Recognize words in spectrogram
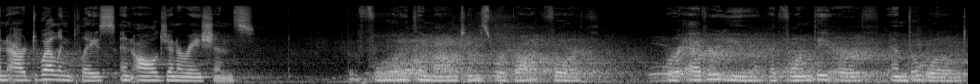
Been our dwelling place in all generations. Before the mountains were brought forth, or ever you had formed the earth and the world,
